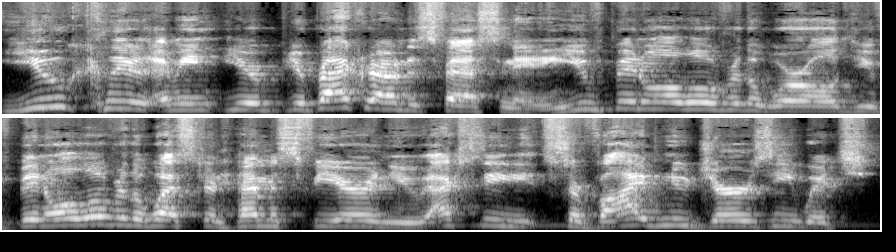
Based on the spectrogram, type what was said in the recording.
you clearly i mean your your background is fascinating you've been all over the world you've been all over the western hemisphere and you actually survived new jersey which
